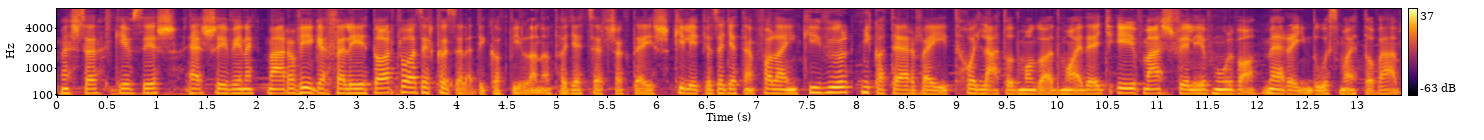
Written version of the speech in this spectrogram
mesterképzés első évének már a vége felé tartva azért közeledik a pillanat, hogy egyszer csak te is kilépj az egyetem falain kívül. Mik a terveid? Hogy látod magad majd egy év, másfél év múlva? Merre indulsz majd tovább?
